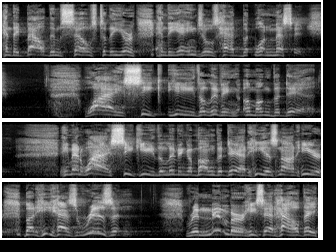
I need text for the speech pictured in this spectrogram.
and they bowed themselves to the earth, and the angels had but one message why seek ye the living among the dead? Amen. Why seek ye the living among the dead? He is not here, but he has risen. Remember, he said, how they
